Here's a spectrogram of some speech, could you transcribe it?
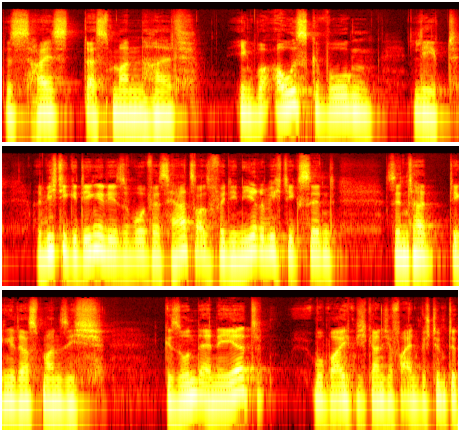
Das heißt, dass man halt irgendwo ausgewogen lebt. Also wichtige Dinge, die sowohl fürs Herz als auch für die Niere wichtig sind, sind halt Dinge, dass man sich gesund ernährt, wobei ich mich gar nicht auf eine bestimmte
